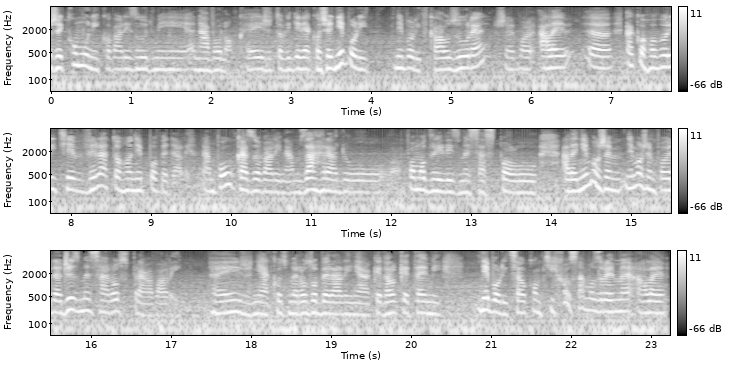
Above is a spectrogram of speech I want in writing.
že komunikovali s ľuďmi na vonok. Hej, že to videli ako, že neboli neboli v klauzúre, že boli, ale e, ako hovoríte, veľa toho nepovedali. Nám poukazovali nám zahradu, pomodlili sme sa spolu, ale nemôžem, nemôžem povedať, že sme sa rozprávali. Hej, že nejako sme rozoberali nejaké veľké témy. Neboli celkom ticho samozrejme, ale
